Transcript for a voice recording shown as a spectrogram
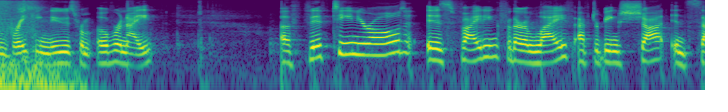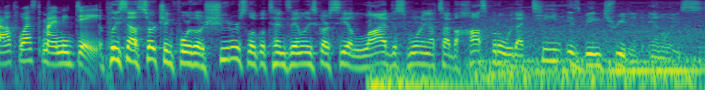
some breaking news from overnight. A 15 year old is fighting for their life after being shot in southwest Miami Dade. Police now searching for those shooters. Local 10's Annalise Garcia live this morning outside the hospital where that teen is being treated. Annalise.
